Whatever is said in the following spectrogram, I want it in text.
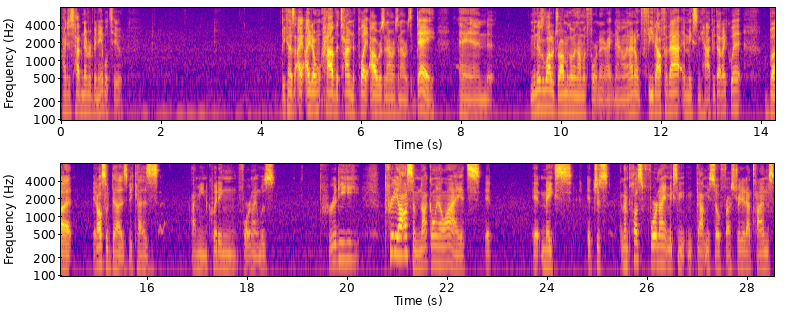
I just have never been able to. Because I, I don't have the time to play hours and hours and hours a day. And I mean, there's a lot of drama going on with Fortnite right now, and I don't feed off of that. It makes me happy that I quit, but it also does because, I mean, quitting Fortnite was pretty, pretty awesome. Not going to lie, it's it, it makes it just, and then plus Fortnite makes me got me so frustrated at times.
